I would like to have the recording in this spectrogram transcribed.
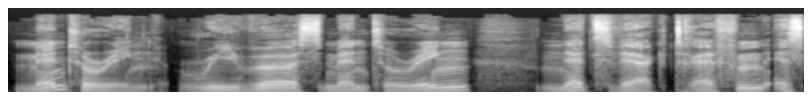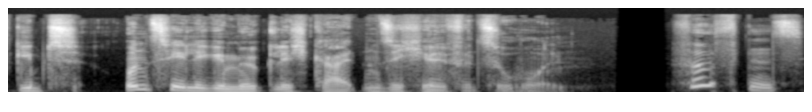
Mentoring, Reverse Mentoring, Netzwerktreffen, es gibt unzählige Möglichkeiten, sich Hilfe zu holen. Fünftens.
